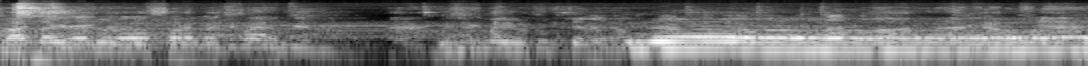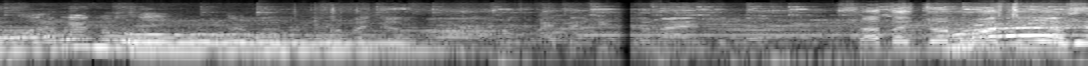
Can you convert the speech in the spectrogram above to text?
সাতাইশ জন দর্শক সাতাইশ জন ওয়াচিং আছে।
